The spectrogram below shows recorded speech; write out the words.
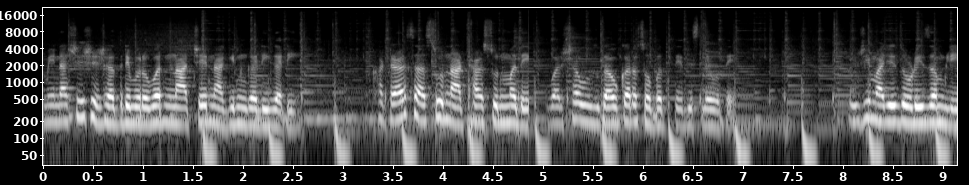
मीनाक्षी शेषाद्रीबरोबर नाचे नागिन गली गली. खटाळ सासू नाठाळसूनमध्ये वर्षा उसगावकरसोबत ते दिसले होते. तुझी माझी जोडी जमली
